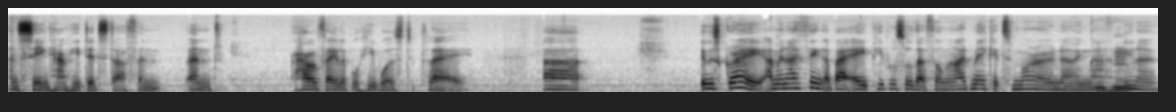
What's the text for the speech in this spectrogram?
and seeing how he did stuff and, and how available he was to play. Uh, it was great. I mean, I think about eight people saw that film, and I'd make it tomorrow knowing that, Mhm. you know.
